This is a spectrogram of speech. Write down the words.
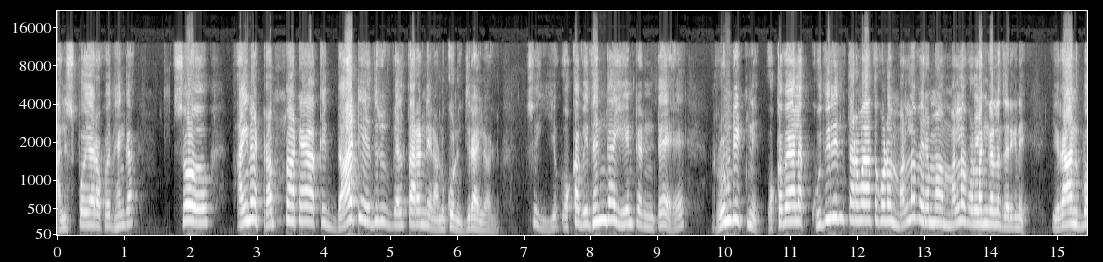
అలసిపోయారు ఒక విధంగా. సో అయినా ట్రంప్ మాటకి దాటి ఎదురు వెళ్తారని నేను అనుకోను ఇజ్రాయిల్ వాళ్ళు. సో ఒక విధంగా ఏంటంటే రెండింటిని ఒకవేళ కుదిరిన తర్వాత కూడా మళ్ళీ విరమ మళ్ళీ ఉల్లంఘనలు జరిగినాయి. ఇరాన్ బో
